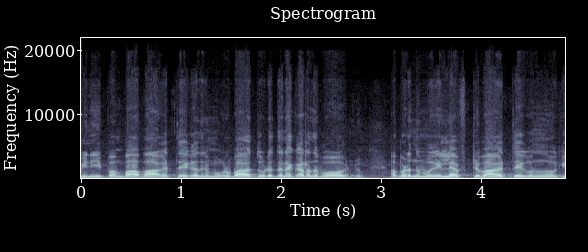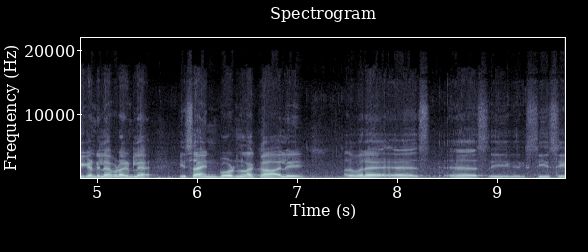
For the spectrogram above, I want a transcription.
മിനി പമ്പ് ആ ഭാഗത്തേക്ക് അതിന് മുകൾ ഭാഗത്തൂടെ തന്നെ കടന്നു പോകാൻ പറ്റും. അവിടെ നിന്ന് പോയി ലെഫ്റ്റ് ഭാഗത്തേക്ക് ഒന്ന് നോക്കിക്കണ്ടില്ല. അവിടെ ഇല്ല? ഈ സൈൻ ബോർഡിനുള്ള കാൽ അതുപോലെ സി സി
